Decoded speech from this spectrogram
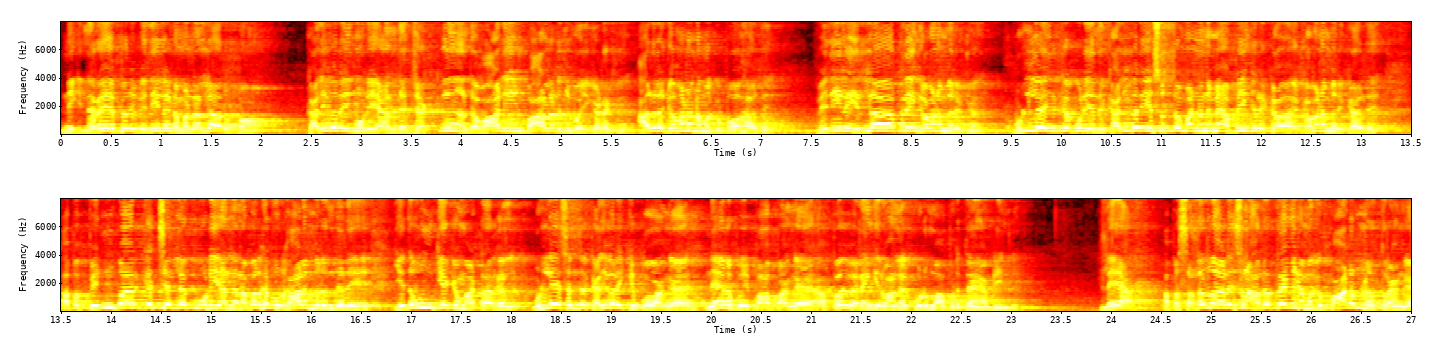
இன்றைக்கி நிறைய பேர் வெளியில் நம்ம நல்லா இருப்போம். கழிவறையினுடைய அந்த ஜக்கு அந்த வாளியும் பாலடைஞ்சு போய் கிடக்கு. அதில் கவனம் நமக்கு போகாது. வெளியில் எல்லாத்துலேயும் கவனம் இருக்கும் உள்ளே இருக்கக்கூடிய அந்த கழிவறையை சுத்தம் பண்ணணுமே அப்படிங்கிற க கவனம் இருக்காது. அப்போ பெண் பார்க்க செல்லக்கூடிய அந்த நபர்கள் ஒரு காலம் இருந்தது எதுவும் கேட்க மாட்டார்கள். உள்ளே சென்று கழிவறைக்கு போவாங்க நேராக போய் பார்ப்பாங்க அப்போவே விளங்கிடுவாங்க குடும்பம் அப்படித்தான் அப்படின்ட்டு. இல்லையா? அப்போ சல்லல்லா அலிஸ்லாம் அதைத்தாங்க நமக்கு பாடம் நடத்துகிறாங்க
